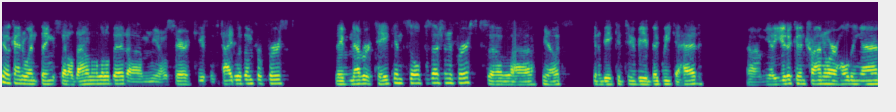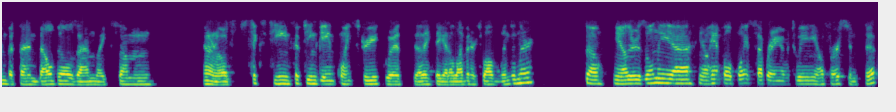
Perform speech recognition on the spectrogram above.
You know, kind of when things settle down a little bit. Um, you know, Syracuse is tied with them for first. They've never taken sole possession first, so uh, you know it's going to be continue to be a big week ahead. Um, you know, Utica and Toronto are holding on, but then Belleville's on like some I don't know, 16, 15 game point streak with I think they got 11 or 12 wins in there. So you know, there's only uh, you know a handful of points separating between you know first and fifth,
